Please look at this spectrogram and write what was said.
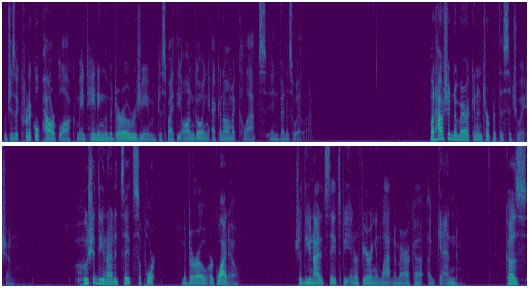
which is a critical power bloc maintaining the Maduro regime despite the ongoing economic collapse in Venezuela. But how should an American interpret this situation? Who should the United States support, Maduro or Guaido? Should the United States be interfering in Latin America again? Because,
